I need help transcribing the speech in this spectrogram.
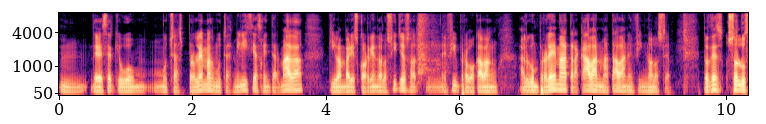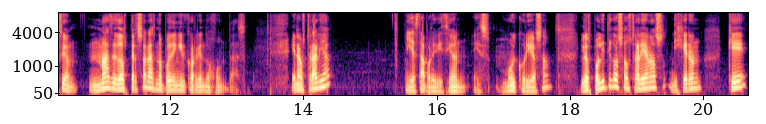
Mm, debe ser que hubo muchos problemas, muchas milicias, gente armada, que iban varios corriendo a los sitios, en fin, provocaban algún problema, atracaban, mataban, en fin, no lo sé. Entonces, solución, más de dos personas no pueden ir corriendo juntas. En Australia, y esta prohibición es muy curiosa, los políticos australianos dijeron que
